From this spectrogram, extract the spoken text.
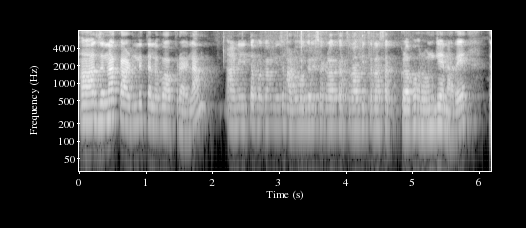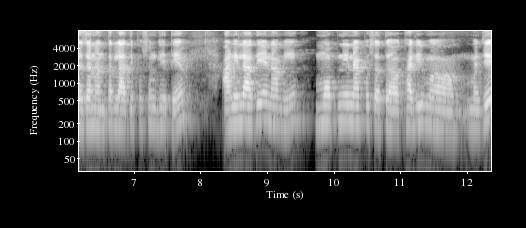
आज ना काढले त्याला वापरायला. आणि इथं बघा मी झाडू वगैरे सगळा कचरा बिचरा सगळं भरून घेणार आहे. त्याच्यानंतर लादी पुसून घेते. आणि लादी आहे ना मी मोपणी नाही पुसत. खाली म्हणजे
